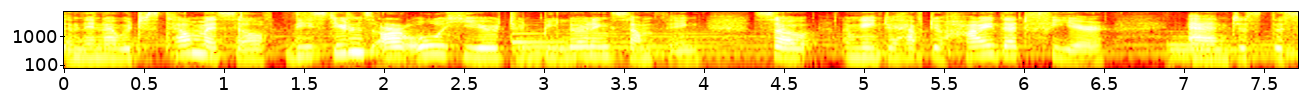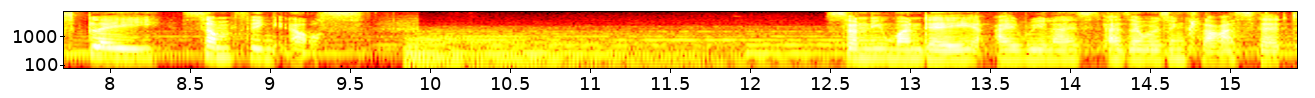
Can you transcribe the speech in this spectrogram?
And then I would just tell myself, these students are all here to be learning something. So I'm going to have to hide that fear and just display something else. Suddenly one day I realized as I was in class that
